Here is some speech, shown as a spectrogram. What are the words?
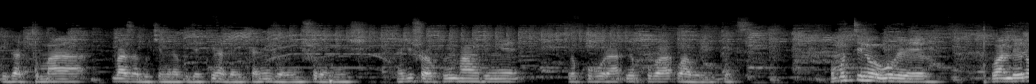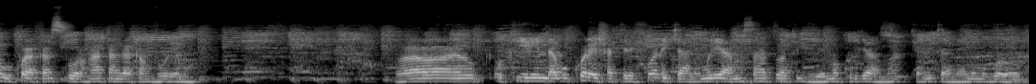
bigatuma baza gukenera kujya kwihagarika nijoro inshuro nyinshi. Nabyo ishobora kuba impamvu imwe yo kubura yo kuba wabura ibitotsi. Umuti ni uwuhe rero? Uwa mbere ni ugukora ka siporo nk'aka ngaka mvuyemo. Ukirinda gukoresha telefone cyane muri ya masaha tuba tugiyemo kuryama cyane cyane ya nimugoroba.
